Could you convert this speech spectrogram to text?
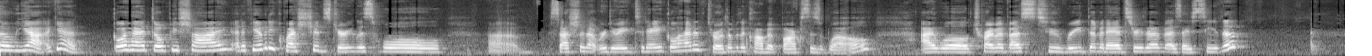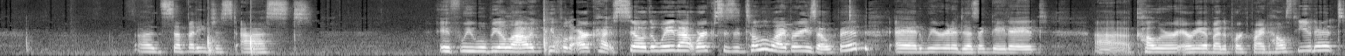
So yeah, again, go ahead, don't be shy. And if you have any questions during this whole um, session that we're doing today, go ahead and throw them in the comment box as well. I will try my best to read them and answer them as I see them. Uh, somebody just asked if we will be allowing people to archive. So the way that works is until the library is open and we're in a designated uh, color area by the Porcupine Health Unit,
